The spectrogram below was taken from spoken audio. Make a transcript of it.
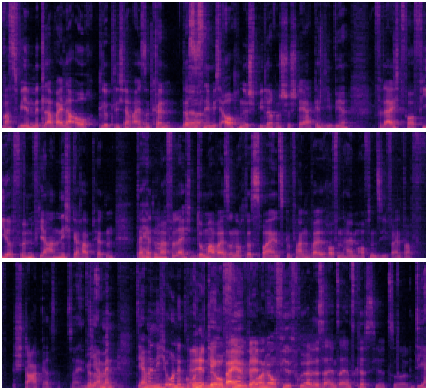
Was wir mittlerweile auch glücklicherweise können. Das Ja. ist nämlich auch eine spielerische Stärke, die wir vielleicht vor vier, fünf Jahren nicht gehabt hätten. Da hätten wir vielleicht dummerweise noch das 2-1 gefangen, weil Hoffenheim offensiv einfach stark ist. So, Die, Genau. haben ja, die haben ja nicht ohne Grund gegen auch viel, Bayern da hätten gewonnen. wir auch viel früher das 1-1 kassiert. So. Die,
